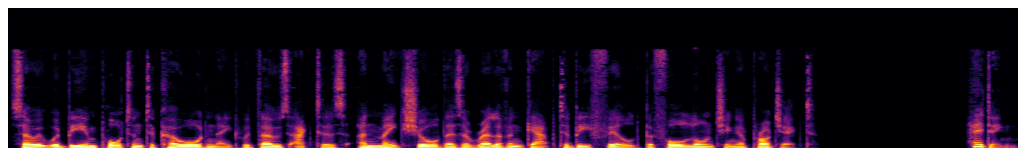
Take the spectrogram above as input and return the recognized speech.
So it would be important to coordinate with those actors and make sure there's a relevant gap to be filled before launching a project. Heading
